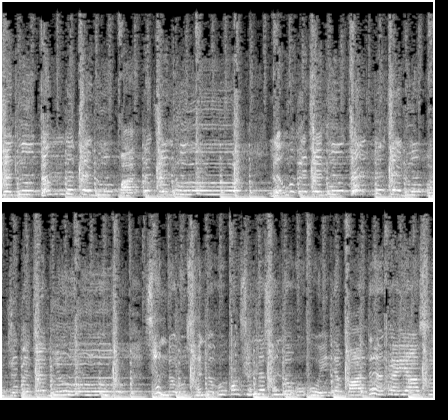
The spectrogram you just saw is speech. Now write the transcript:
चलो तंद चलो पाक चलो लमुक चलो चंद चलो पंचत चलो सन्नो सन्नो उपं सन्न सन्नो उइद पाद कयासु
